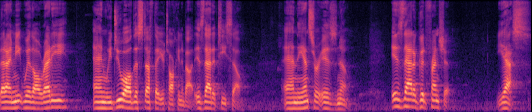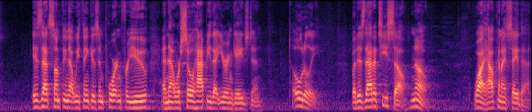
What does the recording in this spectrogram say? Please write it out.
that I meet with already, and we do all this stuff that you're talking about. Is that a T cell? And the answer is no. Is that a good friendship? Yes. Is that something that we think is important for you and that we're so happy that you're engaged in? Totally. But is that a T cell? No. Why? How can I say that?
